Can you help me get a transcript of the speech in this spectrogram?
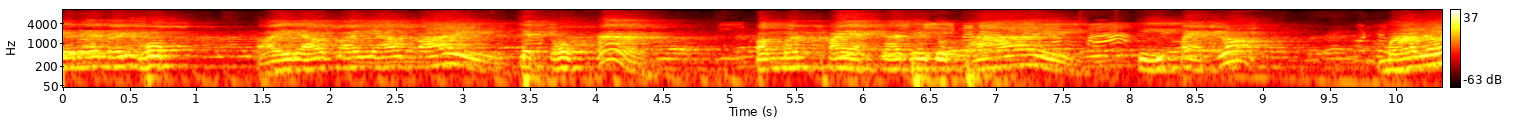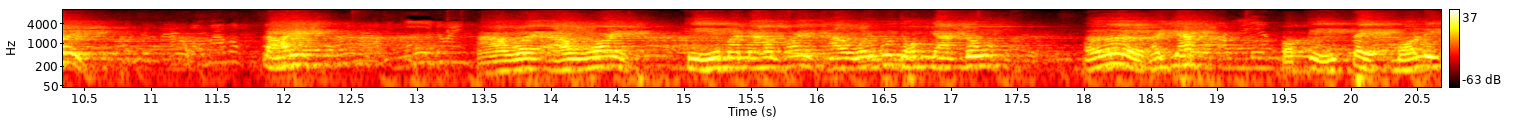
จะได้ไหมเลขหก ไปยาวไปยาวไปเจ็ดหกห้าประมาณแปดนาทีสุดท้ายกี่แปดรอบคนทางมาเลยคนทางบ้านบอกมาบอกไหลคือหน่อยเอาไว้ยเอาไว้ยกี่มะนาวไฟเข่าไว้ผู้ชมอยากดู เออพยับพอกี่เตะหมอลิก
